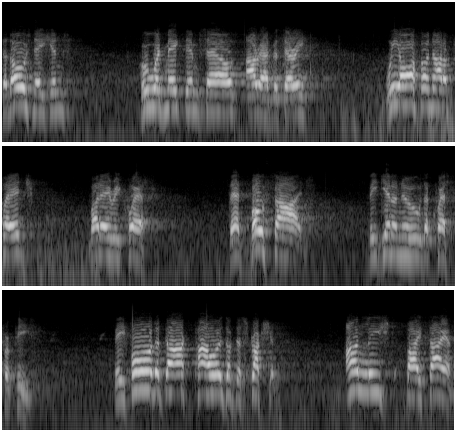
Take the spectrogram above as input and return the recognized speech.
to those nations who would make themselves our adversary, we offer not a pledge, but a request that both sides begin anew the quest for peace. Before the dark powers of destruction, unleashed by science,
